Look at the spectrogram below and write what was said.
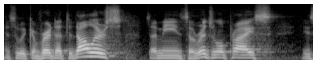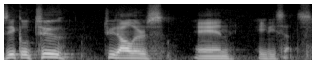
and so we convert that to dollars. So that means the original price is equal to $2.80.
